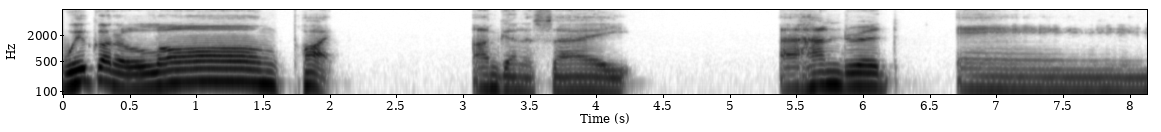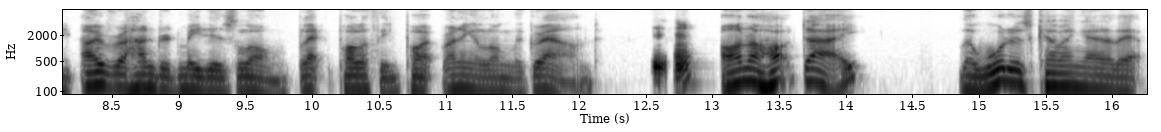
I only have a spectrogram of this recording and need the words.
we've got a long pipe. I'm going to say a hundred and over a hundred meters long, black polythene pipe running along the ground. Mm-hmm. On a hot day, the water's coming out of that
